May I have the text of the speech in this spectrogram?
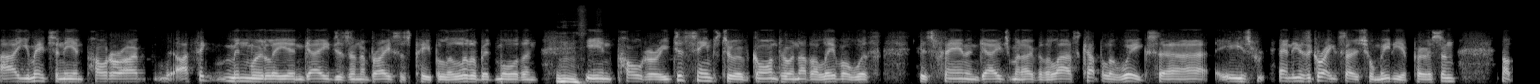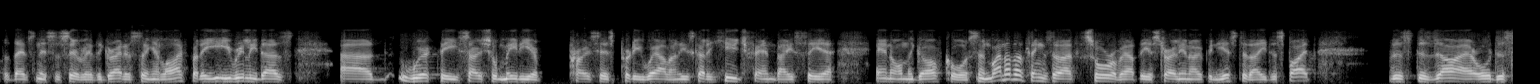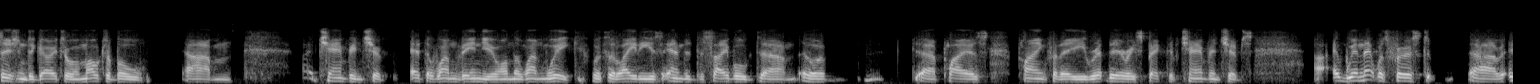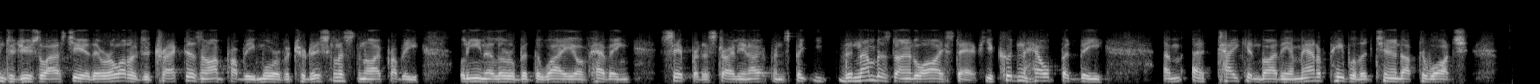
Uh, you mentioned Ian Poulter. I, I think Min Woo Lee engages and embraces people a little bit more than mm. Ian Poulter. He just seems to have gone to another level with his fan engagement over the last couple of weeks. Uh, he's and he's a great social media person. Not that that's necessarily the greatest thing in life, but he, he really does uh, work the social media process pretty well, and he's got a huge fan base there and on the golf course. And one of the things that I saw about the Australian Open yesterday, despite this desire or decision to go to a multiple um, championship at the one venue on the one week with the ladies and the disabled um, uh, players playing for the, their respective championships. Uh, when that was first uh, introduced last year, there were a lot of detractors, and I'm probably more of a traditionalist, and I probably lean a little bit the way of having separate Australian Opens. But the numbers don't lie, Staff. You couldn't help but be um, uh, taken by the amount of people that turned up to watch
